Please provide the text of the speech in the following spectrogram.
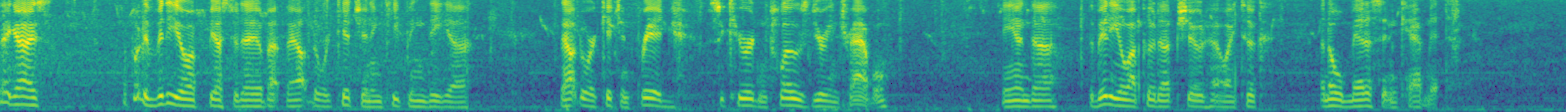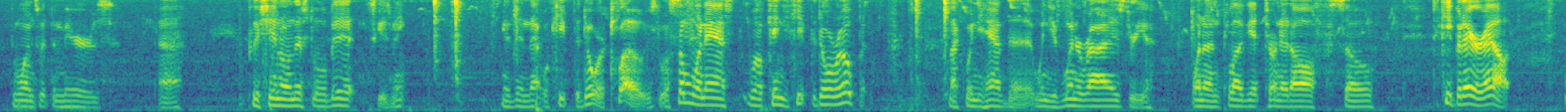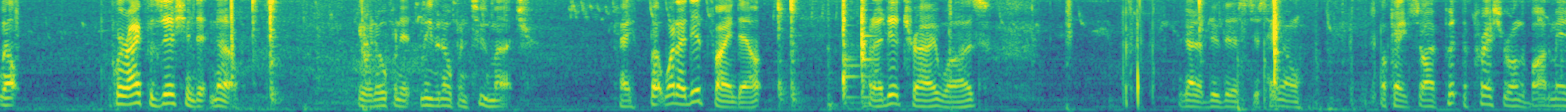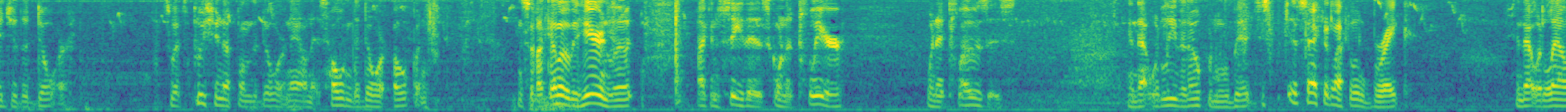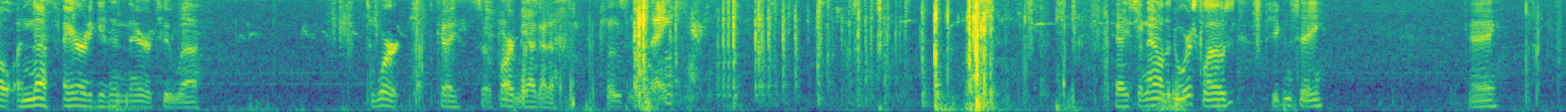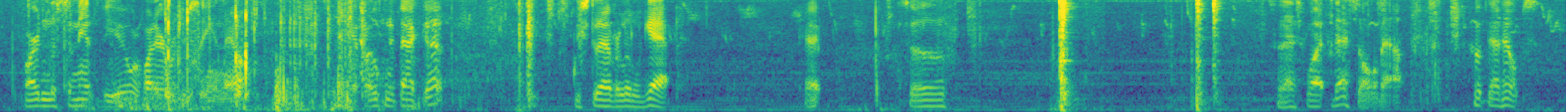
Hey guys, I put a video up yesterday about the outdoor kitchen and keeping the, uh, the outdoor kitchen fridge secured and closed during travel. And uh, the video I put up showed how I took an old medicine cabinet, the ones with the mirrors, uh, push in on this a little bit, excuse me, and then that will keep the door closed. Well, someone asked, well, can you keep the door open? Like when you have the, when you've winterized or you want to unplug it, turn it off. So to keep it air out. Well, where I positioned it, no. It would open it, leave it open too much. Okay, but what I did find out, what I did try was, I gotta do this, just hang on. Okay, so I put the pressure on the bottom edge of the door. So it's pushing up on the door now and it's holding the door open. And so if I come over here and look, I can see that it's going to clear when it closes and that would leave it open a little bit, just, just acting like a little break. And that would allow enough air to get in there to uh, to work. Okay, so pardon me, I gotta close this thing. Okay, so now the door is closed, as you can see. Okay, pardon the cement view or whatever you're seeing now. If I open it back up, we still have a little gap. Okay, so so that's what that's all about. Hope that helps.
